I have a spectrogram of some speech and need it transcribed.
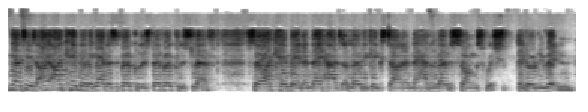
yeah, I did. I, I came in again as a vocalist. Their vocalist left, so I came in and they had a load of gigs done and they had a load of songs which they'd already written,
